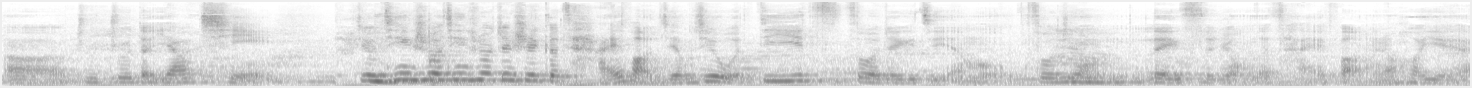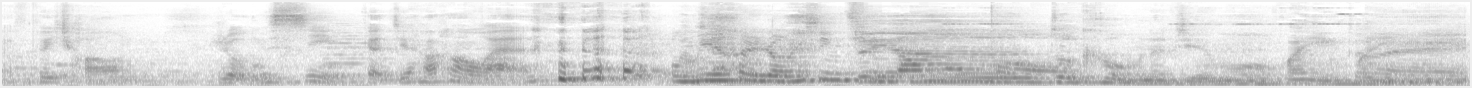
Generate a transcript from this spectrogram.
呃猪猪的邀请。就听说听说这是一个采访节目，其实我第一次做这个节目，做这种类似这种的采访，然后也非常。荣幸，感觉很好玩。我们也很荣幸请到默默做客我们的节目，欢迎欢迎。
